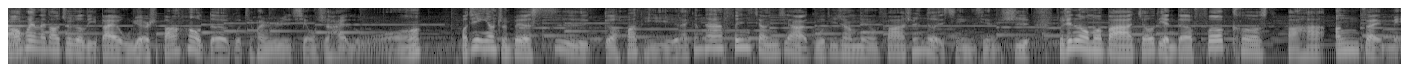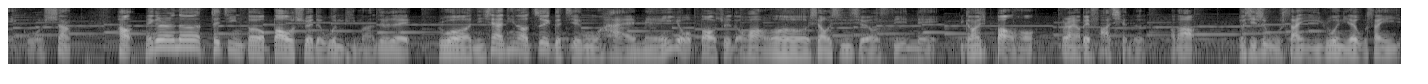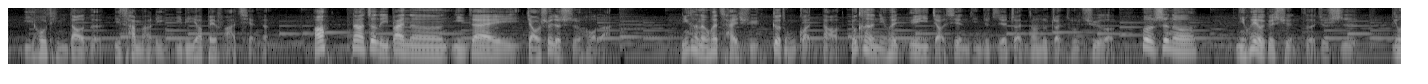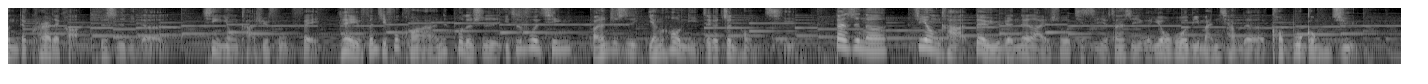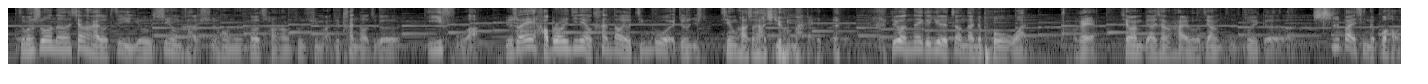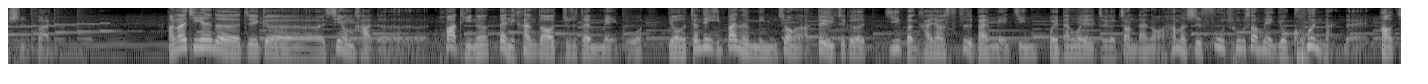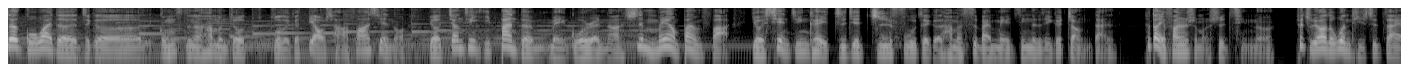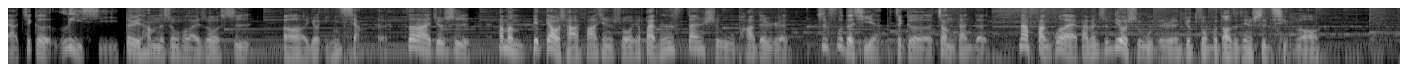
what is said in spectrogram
好，欢迎来到这个礼拜五月二十八号的国际换日线，我是海螺。我，今天一样准备了四个话题来跟大家分享一下国际上面发生的新鲜事。首先呢，我们把焦点的 focus 把它安在美国上。好，每个人呢最近都有报税的问题嘛，对不对？如果你现在听到这个节目还没有报税的话，哦，小心小心呢，你赶快去报哦，不然要被罚钱的，好不好？尤其是五三一，如果你在五三一以后听到的，你惨玛丽一定要被罚钱的。好，那这礼拜呢，你在缴税的时候啦，你可能会采取各种管道，有可能你会愿意缴现金，就直接转账就转出去了，或者是呢，你会有一个选择，就是用你的 credit card，就是你的信用卡去付费，可以分期付款，或者是一次付清，反正就是延后你这个阵痛期。但是呢，信用卡对于人类来说，其实也算是一个诱惑力蛮强的恐怖工具。怎么说呢？像海螺自己有信用卡的时候呢，都常常出去嘛，就看到这个衣服啊，比如说，哎，好不容易今天有看到有经过，就是信用卡刷下去就买的，结果那个月的账单就破万。OK，千万不要像海螺这样子做一个失败性的不好示范。好，那今天的这个信用卡的话题呢，带你看到就是在美国有将近一半的民众啊，对于这个基本开销四百美金为单位的这个账单哦，他们是付出上面有困难的哎。好，这个国外的这个公司呢，他们就做了一个调查，发现哦，有将近一半的美国人呢是没有办法有现金可以直接支付这个他们四百美金的这个账单。这到底发生什么事情呢？最主要的问题是在啊，这个利息对于他们的生活来说是呃有影响的。再来就是他们被调查发现说，有百分之三十五趴的人是付得起这个账单的，那反过来百分之六十五的人就做不到这件事情喽。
